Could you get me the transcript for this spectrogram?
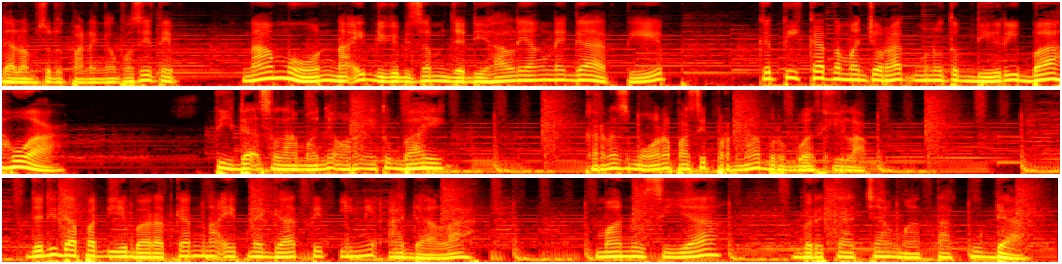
dalam sudut pandang yang positif. Namun, naib juga bisa menjadi hal yang negatif ketika teman curhat menutup diri bahwa tidak selamanya orang itu baik. Karena semua orang pasti pernah berbuat hilap. Jadi dapat diibaratkan naib negatif ini adalah manusia berkaca mata kuda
